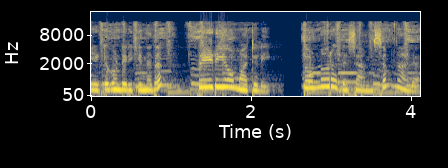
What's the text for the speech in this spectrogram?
കേട്ടുകൊണ്ടിരിക്കുന്നത് റേഡിയോ മാറ്റലി തൊണ്ണൂറ് ദശാംശം നാല്.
